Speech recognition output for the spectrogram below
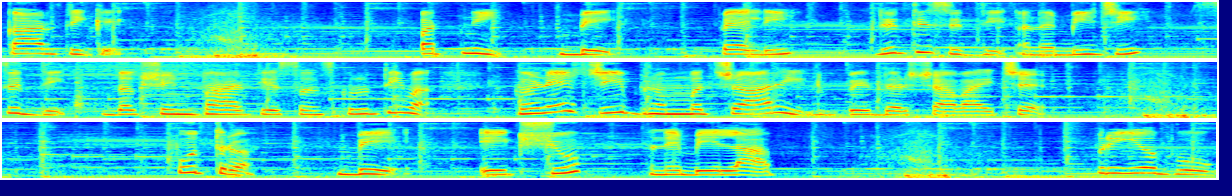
કાર્તિકેય. પત્ની બે, પહેલી રિદ્ધિ સિદ્ધિ અને બીજી સિદ્ધિ. દક્ષિણ ભારતીય સંસ્કૃતિમાં ગણેશજી બ્રહ્મચારી રૂપે દર્શાવાય છે. પુત્ર બે, એક શુભ અને બે લાભ. પ્રિય ભોગ,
